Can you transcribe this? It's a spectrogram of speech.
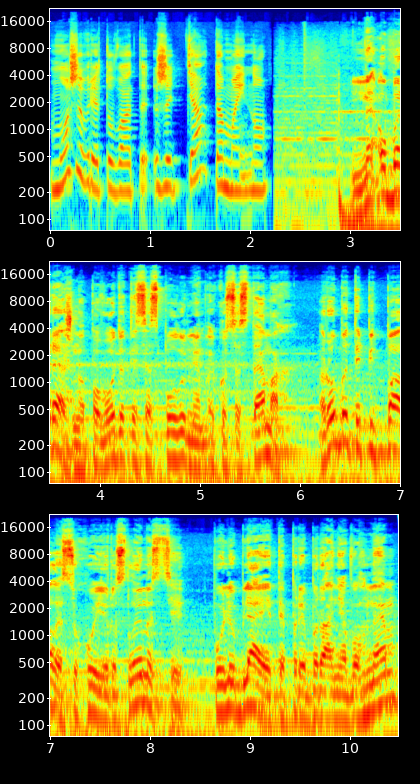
може врятувати життя та майно. Необережно поводитися з полум'ям в екосистемах, робите підпали сухої рослинності, полюбляєте прибирання вогнем.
